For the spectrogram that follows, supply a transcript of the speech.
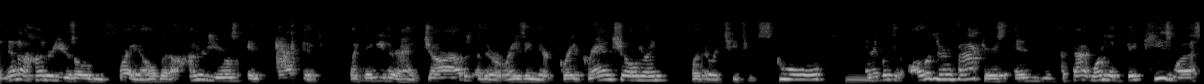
And not 100 years old and frail, but 100 years and active. Like they either had jobs or they were raising their great grandchildren or they were teaching school. Mm. And they looked at all the different factors. And the fact, one of the big keys was,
